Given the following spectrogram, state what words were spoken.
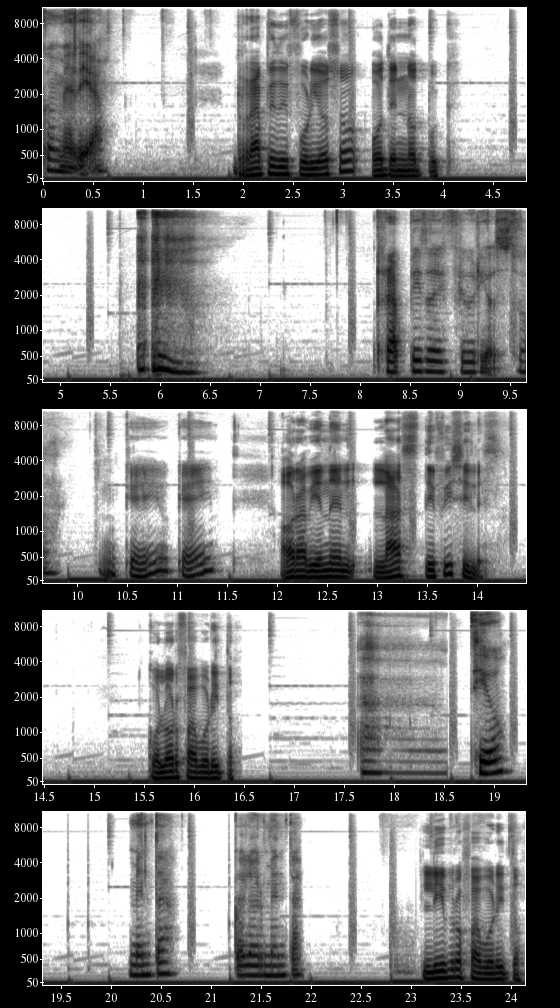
Comedia. ¿Rápido y Furioso o The Notebook? Rápido y furioso. Ok, ok. Ahora vienen las difíciles. ¿Color favorito? Ah, Teal. Menta. Color menta. ¿Libro favorito?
